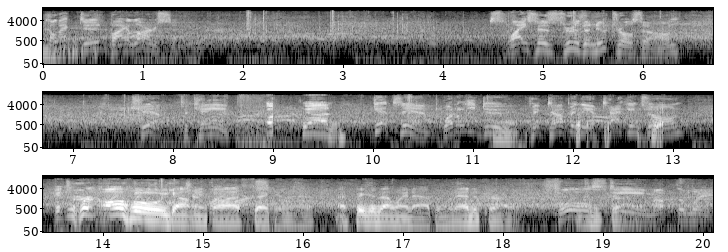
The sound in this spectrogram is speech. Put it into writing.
Collected by Larson. Slices through the neutral zone. Chip to Kane. Oh God! Gets in. What'll he do? Picked up in the attacking zone. Oh, he got me at the last second there. I figured that might happen, but I had to try it. Full steam up the wing.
